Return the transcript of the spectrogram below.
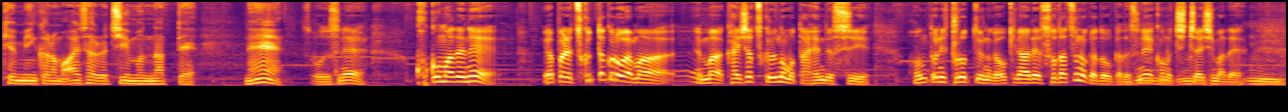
県民からも愛されるチームになってね。そうですねここまでねやっぱり作った頃はまあ、まあ、会社作るのも大変ですし本当にプロっていうのが沖縄で育つのかどうかですね、うん、このちっちゃい島で、うん、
